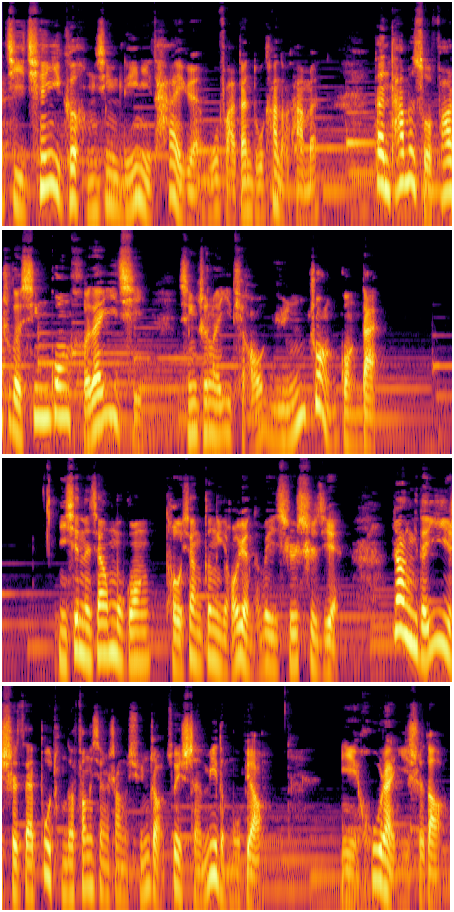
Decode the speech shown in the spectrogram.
几千亿颗恒星离你太远，无法单独看到它们，但它们所发出的星光合在一起，形成了一条云状光带。你现在将目光投向更遥远的未知世界，让你的意识在不同的方向上寻找最神秘的目标。你忽然意识到，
